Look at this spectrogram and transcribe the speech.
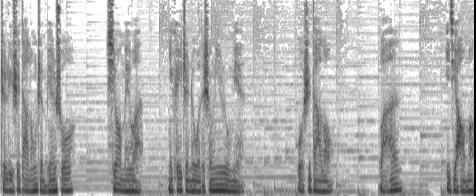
这里是大龙枕边说，希望每晚。你可以枕着我的声音入眠。我是大龙，晚安，一起好梦。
